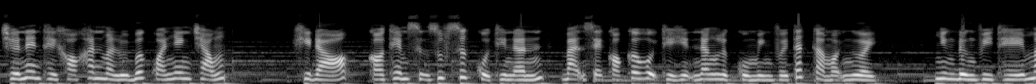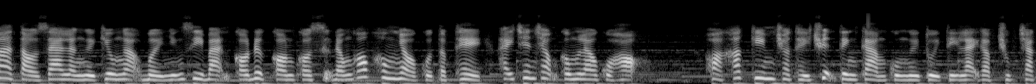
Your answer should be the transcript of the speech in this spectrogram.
chứ nên thấy khó khăn mà lùi bước quá nhanh chóng. Khi đó, có thêm sự giúp sức của thiên ấn, bạn sẽ có cơ hội thể hiện năng lực của mình với tất cả mọi người. Nhưng đừng vì thế mà tỏ ra là người kiêu ngạo bởi những gì bạn có được còn có sự đóng góp không nhỏ của tập thể, hãy trân trọng công lao của họ. Hỏa khắc kim cho thấy chuyện tình cảm của người tuổi tỵ lại gặp trục trặc.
